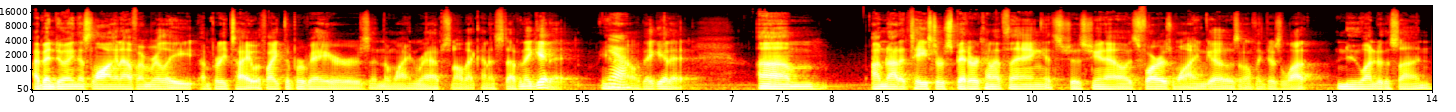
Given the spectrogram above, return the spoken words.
I've been doing this long enough. I'm really, I'm pretty tight with like the purveyors and the wine reps and all that kind of stuff, and they get it. You Yeah. know, they get it. Um, I'm not a taster spitter kind of thing. It's just you know, as far as wine goes, I don't think there's a lot new under the sun.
